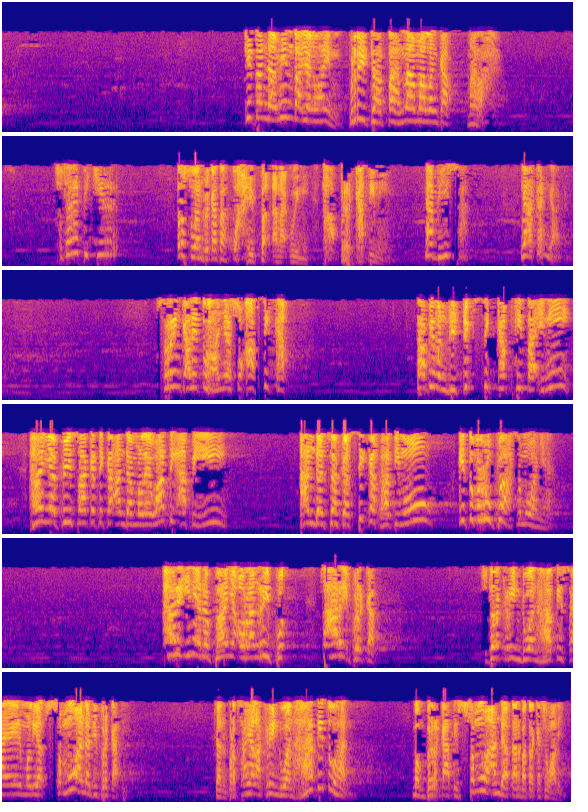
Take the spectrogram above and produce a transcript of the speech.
Kita nggak minta yang lain. Beri data, nama lengkap. Marah. Saudara pikir, terus Tuhan berkata, wah hebat anakku ini. Tak berkat ini. Nggak bisa. Nggak akan, nggak akan. Seringkali itu hanya soal sikap. Tapi mendidik sikap kita ini hanya bisa ketika Anda melewati api, Anda jaga sikap hatimu, itu merubah semuanya. Hari ini ada banyak orang ribut, cari berkat. Saudara kerinduan hati saya melihat semua Anda diberkati. Dan percayalah kerinduan hati Tuhan memberkati semua Anda tanpa terkecuali.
